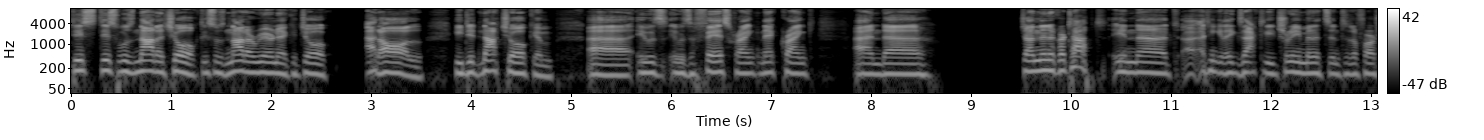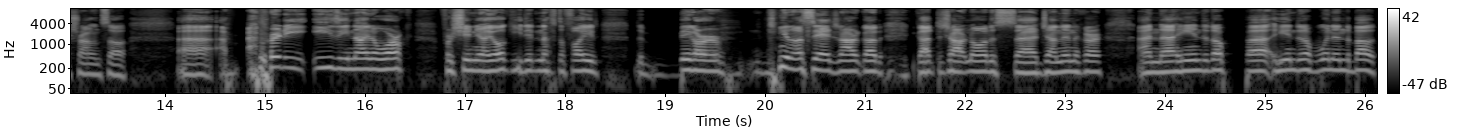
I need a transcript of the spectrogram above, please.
This this was not a choke. This was not a rear naked choke at all. He did not choke him. Uh, it was it was a face crank, neck crank, and uh, John Lineker tapped in, uh, I think, exactly three minutes into the first round. So, uh, a, a, pretty easy night of work for Shinya Aoki. He didn't have to fight the bigger, you know, Sage. He got the short notice, uh, John Lineker, and uh, he ended up uh, he ended up winning the bout.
